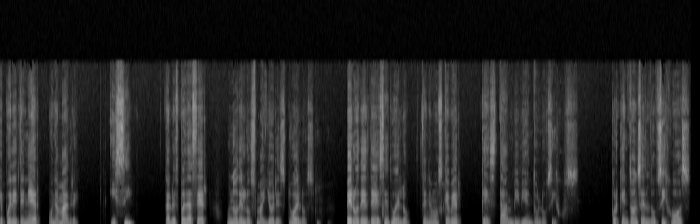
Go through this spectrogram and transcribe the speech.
que puede tener una madre. Y sí, tal vez pueda ser uno de los mayores duelos, pero desde ese duelo tenemos que ver qué están viviendo los hijos. Porque entonces los hijos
